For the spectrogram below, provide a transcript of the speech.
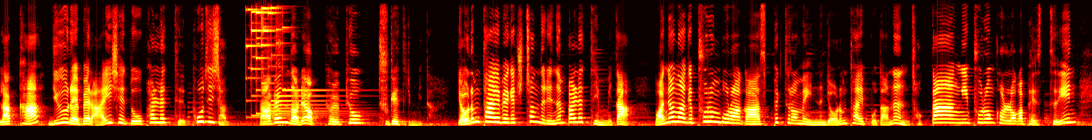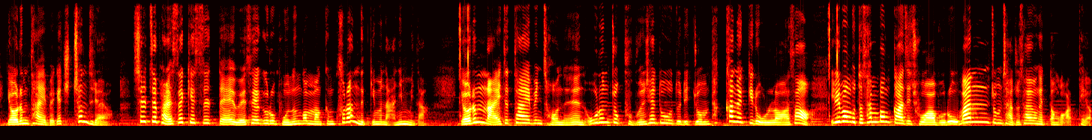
라카 뉴 레벨 아이섀도우 팔레트 포지션 라벤더력 별표 두개 드립니다. 여름 타입에게 추천드리는 팔레트입니다. 완연하게 푸른 보라가 스펙트럼에 있는 여름 타입보다는 적당히 푸른 컬러가 베스트인 여름 타입에게 추천드려요. 실제 발색했을 때 외색으로 보는 것만큼 cool한 느낌은 아닙니다. 여름 light 타입인 저는 오른쪽 부분 섀도우들이 좀 탁한 회기로 올라와서 1번부터 3번까지 조합으로만 좀 자주 사용했던 것 같아요.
